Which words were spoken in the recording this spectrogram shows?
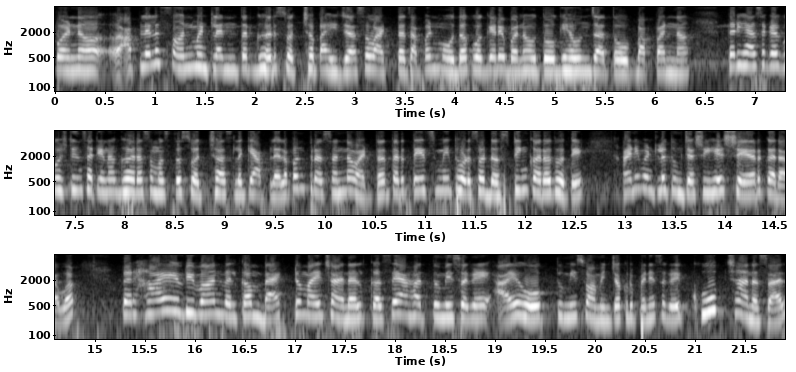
पण आपल्याला सण म्हटल्यानंतर घर स्वच्छ पाहिजे असं वाटतंच. आपण मोदक वगैरे बनवतो घेऊन जातो बाप्पांना. तर ह्या सगळ्या गोष्टींसाठी ना घर असं मस्त स्वच्छ असलं की आपल्याला पण प्रसन्न वाटतं. तर तेच मी थोडंसं डस्टिंग करत होते. आणि म्हटलं तुमच्याशी हे शेअर करावं. तर hi everyone welcome back to my channel कसे आहात तुम्ही सगळे? आय होप तुम्ही स्वामींच्या कृपेने सगळे खूप छान असाल.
